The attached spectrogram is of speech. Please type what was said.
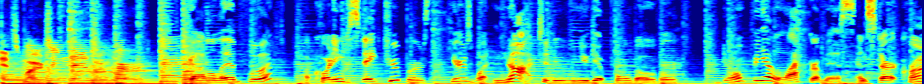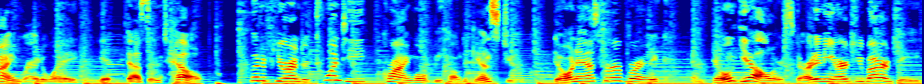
It's words you never heard. Got a lead foot? According to state troopers, here's what not to do when you get pulled over. Don't be a lachrymous and start crying right away. It doesn't help. But if you're under 20, crying won't be held against you. Don't ask for a break don't yell or start any argy bargy.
